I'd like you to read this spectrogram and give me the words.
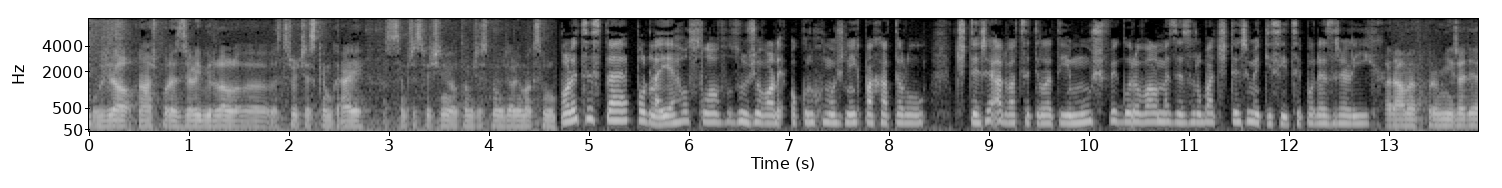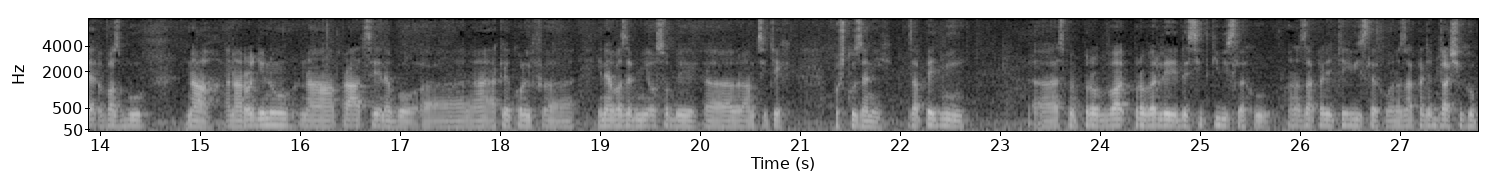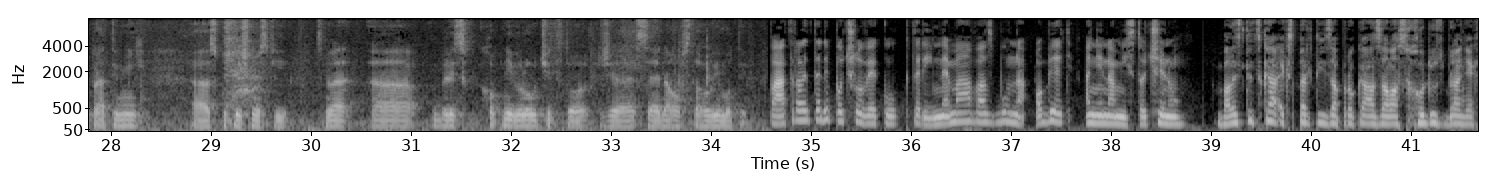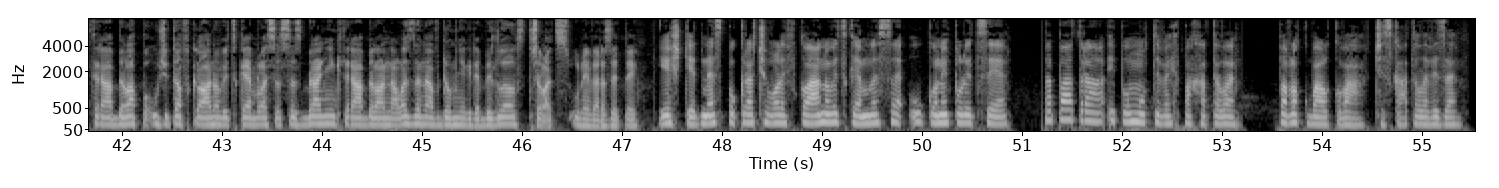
Bohužel náš podezřelý bydlel eh, ve středočeském kraji. Jsem přesvědčený o tom, že jsme udělali maximum. Policisté podle jeho slov zužovali okruh možných pachatelů. 24-letý muž figuroval mezi zhruba 4 tisíci podezřelých. Hledáme v první řadě vazbu na, na rodinu, na práci nebo eh, na jakékoliv jiné vazební osoby v rámci těch poškozených. Za pět dní Eh, jsme provedli desítky výslechů a na základě těch výslechů a na základě dalších operativních eh, skutečností jsme eh, byli schopni vyloučit to, že se jedná o vztahový motiv. Pátrali tedy po člověku, který nemá vazbu na oběť ani na místo činu. Balistická expertíza prokázala schodu zbraně, která byla použita v Klánovickém lese se zbraní, která byla nalezena v domě, kde bydlel střelec z univerzity. Ještě dnes pokračovali v Klánovickém lese úkony policie. Ta pátrá i po motivech pachatele. Pavla Kubálková, Česká televize.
